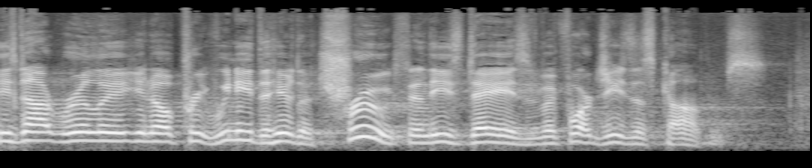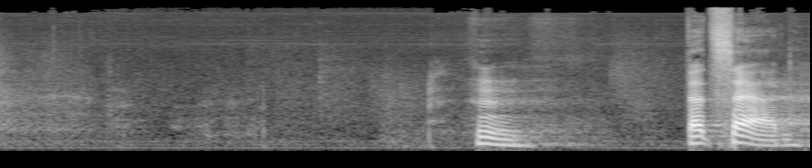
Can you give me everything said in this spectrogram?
he's not really, you know, pre- we need to hear the truth in these days before Jesus comes. Hmm. That's sad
